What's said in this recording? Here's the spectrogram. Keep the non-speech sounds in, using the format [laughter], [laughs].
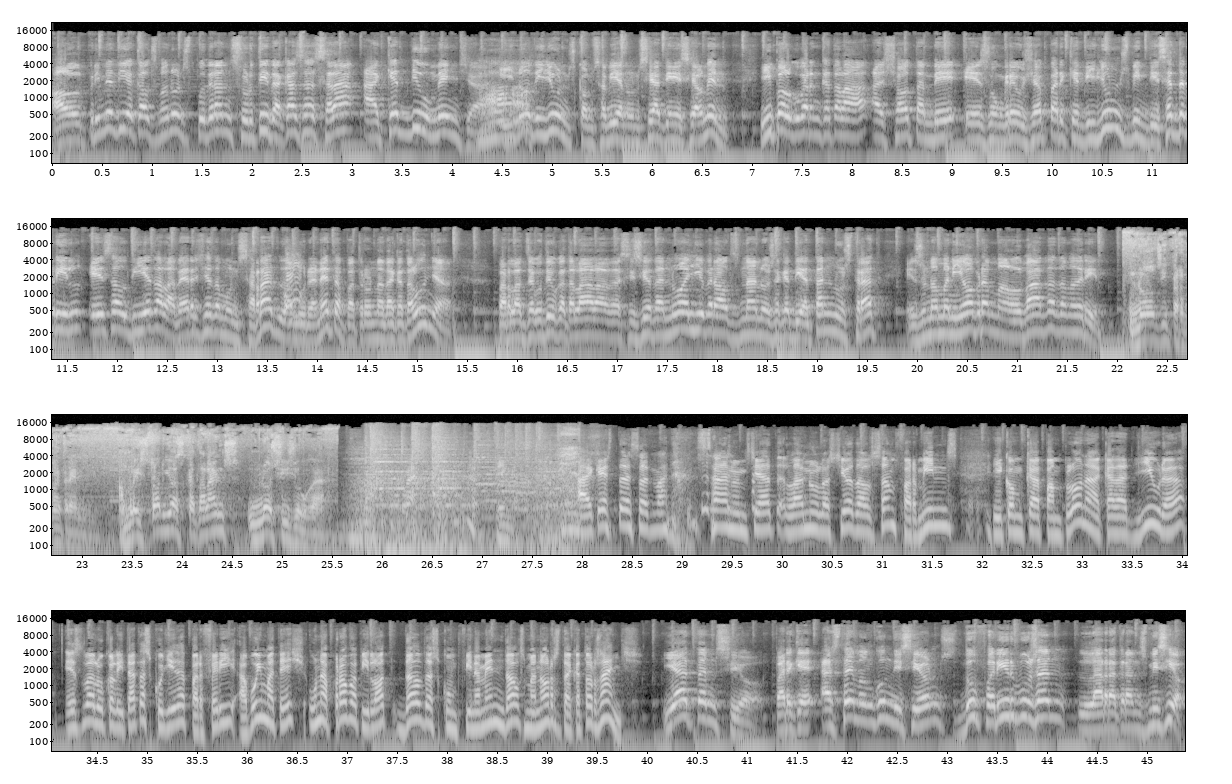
El primer dia que els menuts podran sortir de casa serà aquest diumenge, ah. i no dilluns, com s'havia anunciat inicialment. I pel govern català això també és un greuge, perquè dilluns 27 d'abril és el dia de la Verge de Montserrat, la moreneta, patrona de Catalunya. Per l'executiu català, la decisió de no alliberar els nanos aquest dia tan nostrat és una maniobra malvada de Madrid. No els hi permetrem. Amb la història dels catalans no s'hi juga. Vinga. Aquesta setmana s'ha anunciat l'anul·lació dels Sanfermins i com que Pamplona ha quedat lliure, és la localitat escollida per fer-hi avui mateix una prova pilot del desconfinament dels menors de 14 anys. I atenció, perquè estem en condicions d'oferir-vos-en la retransmissió.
